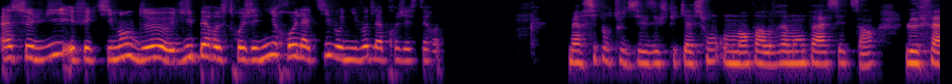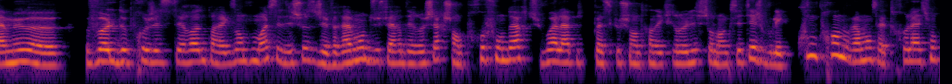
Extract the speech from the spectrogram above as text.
à celui effectivement de euh, l'hyperœstrogénie relative au niveau de la progestérone. Merci pour toutes ces explications. On n'en parle vraiment pas assez de ça. Hein. Le fameux vol de progestérone, par exemple, moi, c'est des choses, j'ai vraiment dû faire des recherches en profondeur, tu vois, là, parce que je suis en train d'écrire le livre sur l'anxiété, je voulais comprendre vraiment cette relation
